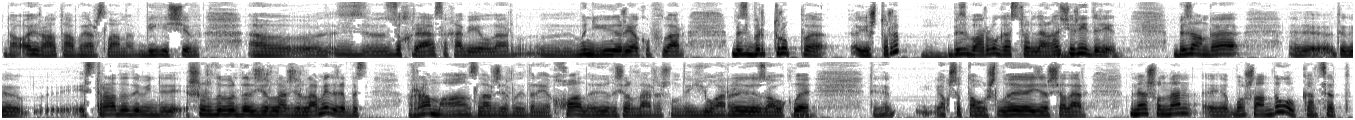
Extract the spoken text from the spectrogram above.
да Айрат Абай Арсланов, Бигичев, э, З- Зөһрә Сахабиевлар, м, Мөнир Яковлар. Без бер труппа оештырып, без барыбер гастрольләргә йөридек. Без анда э, теге эстрада деп инде шырды-бырды җырлар җырламыйдыр, без романслар җырлыйдыр, халык җырлары шундый югары зауыклы, теге яхшы тавышлы җырчылар. Менә шуннан э, башланды ул концерт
